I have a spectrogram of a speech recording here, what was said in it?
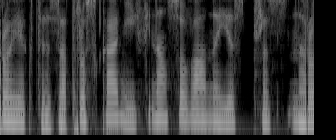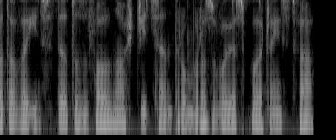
Projekt Zatroskani finansowany jest przez Narodowy Instytut Wolności Centrum Rozwoju Społeczeństwa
